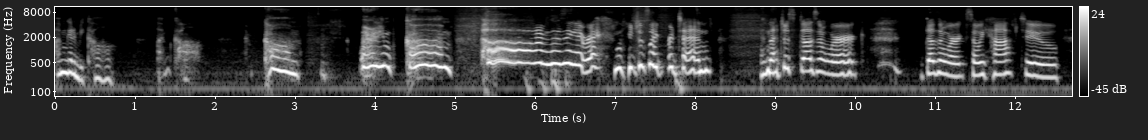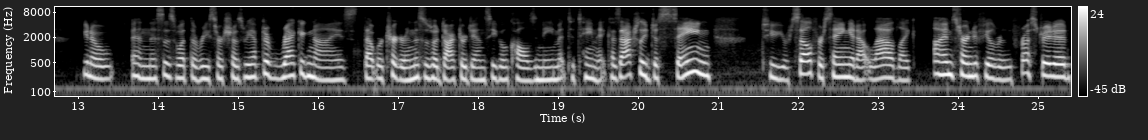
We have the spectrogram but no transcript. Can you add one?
I'm going to be calm. I'm calm. I'm calm. I'm calm. Ah, I'm losing it, right? we just like pretend, and that just doesn't work. Doesn't work. So we have to, you know, and this is what the research shows we have to recognize that we're triggered and this is what dr Dan Siegel calls name it to tame it because actually just saying to yourself or saying it out loud like i'm starting to feel really frustrated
